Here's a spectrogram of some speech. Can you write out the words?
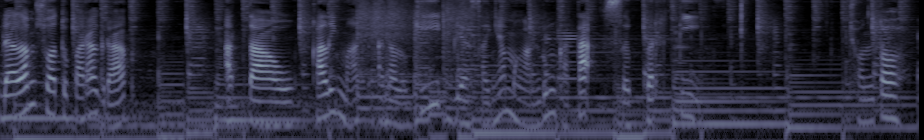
Dalam suatu paragraf atau kalimat analogi biasanya mengandung kata seperti. Contoh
